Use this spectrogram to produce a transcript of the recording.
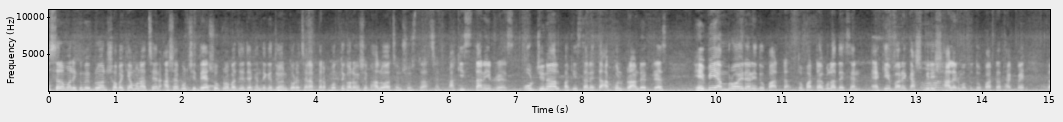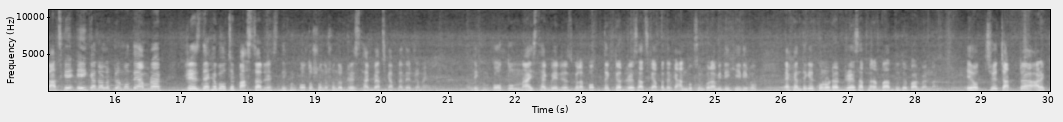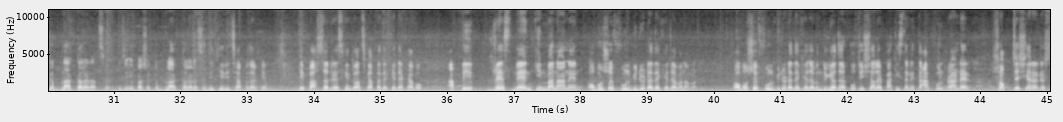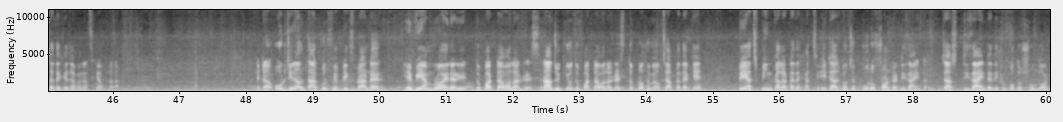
আসসালামু আলাইকুম এভরিওয়ান সবাই কেমন আছেন? আশা করছি দেশ ও প্রবাদে যেখান থেকে জয়েন করেছেন আপনারা প্রত্যেক অনেক বেশি ভালো আছেন সুস্থ আছেন। পাকিস্তানি ড্রেস অরিজিনাল পাকিস্তানি তাকুল ব্র্যান্ডের ড্রেস হেভি এমব্রয়ডারি দোপাট্টা। দোপাট্টাগুলো দেখছেন একেবারে কাশ্মীরি শালের মতো দোপাট্টা থাকবে। তো আজকে এই ক্যাটালগটার মধ্যে আমরা ড্রেস দেখাবো হচ্ছে পাঁচটা ড্রেস। দেখুন কত সুন্দর সুন্দর ড্রেস থাকবে আজকে আপনাদের জন্য। দেখুন কত নাইস থাকবে এই ড্রেসগুলো। প্রত্যেকটা ড্রেস আজকে আপনাদেরকে আনবক্সিং করে আমি দেখিয়ে দিব। এখান থেকে কোনোটা ড্রেস আপনারা বাদ দিতে পারবেন না। এ হচ্ছে চারটা, আরেকটা ব্ল্যাক কালার আছে। এই যে এই পাশে একটা ব্ল্যাক কালার আছে, দেখিয়ে দিচ্ছি আপনাদেরকে। এই পাঁচটা ড্রেস কিন্তু আজকে আপনাদেরকে দেখাবো। আপনি ড্রেস নেন কিংবা না নেন, অবশ্যই ফুল ভিডিওটা দেখে যাবেন আমার। অবশ্যই ফুল ভিডিওটা দেখে যাবেন। দুই হাজার পঁচিশ সালের পাকিস্তানি তাকফুল ব্র্যান্ডের সবচেয়ে সেরা ড্রেসটা দেখে যাবেন আজকে আপনারা। এটা অরিজিনাল তাকুল ফেব্রিক্স ব্র্যান্ডের হেভি এমব্রয়ডারি দোপাট্টাওয়ালা ড্রেস রাজকীয় দোপাট্টাওয়ালা ড্রেস তো প্রথমে হচ্ছে আপনাদেরকে পেঁয়াজ পিঙ্ক কালারটা দেখাচ্ছে। এটা আসবে হচ্ছে পুরো ফ্রন্টের ডিজাইনটা জাস্ট ডিজাইনটা দেখুন কত সুন্দর।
